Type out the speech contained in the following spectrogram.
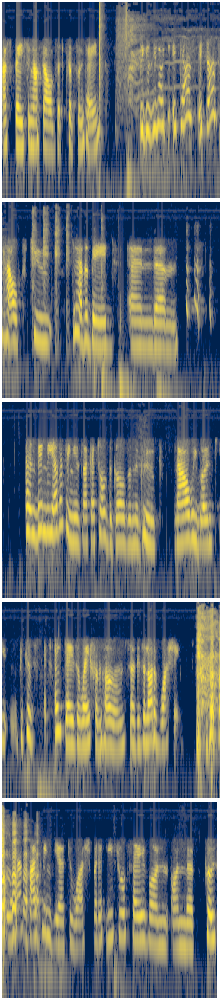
us basing ourselves at Klipfontein. Because, you know, it, it does it does help to to have a bed and um and then the other thing is like I told the girls in the group, now we won't because it's eight days away from home, so there's a lot of washing. so we'll have cycling gear to wash, but at least we'll save on on the post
